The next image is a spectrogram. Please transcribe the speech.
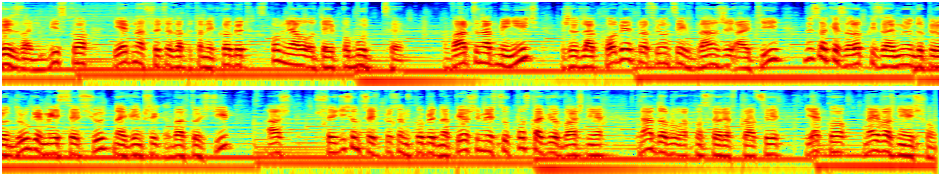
wyzwań. Blisko 1 trzecia zapytanych kobiet wspomniało o tej pobudce. Warto nadmienić, że dla kobiet pracujących w branży IT wysokie zarobki zajmują dopiero drugie miejsce wśród największych wartości, aż 66% kobiet na pierwszym miejscu postawiło właśnie na dobrą atmosferę w pracy jako najważniejszą.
